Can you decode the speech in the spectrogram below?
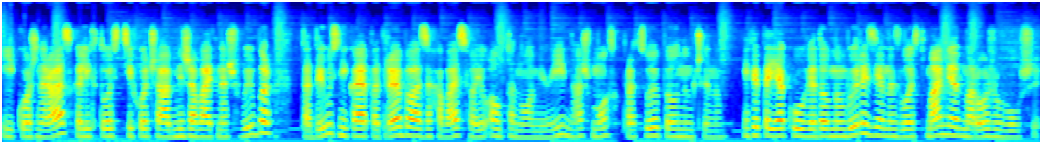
І кожны раз, калі хтосьці хоча абмежаваць наш выбар, тады ўзнікае патрэба захаваць сваю аўтаномію і наш мозг працуе пэўным чынам. І гэта як у вядомым выразе на злосць маме адмарожу вушы.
